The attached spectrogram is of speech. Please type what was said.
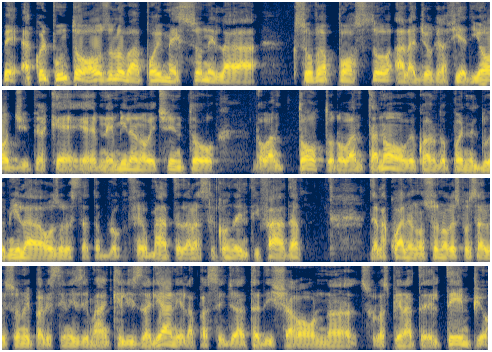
Beh, a quel punto Oslo va poi messo nella sovrapposto alla geografia di oggi, perché eh, nel 1900 98-99, quando poi nel 2000 Oslo è stata bloc- fermata dalla seconda intifada, della quale non sono responsabili solo i palestinesi ma anche gli israeliani, la passeggiata di Sharon sulla spianata del Tempio,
